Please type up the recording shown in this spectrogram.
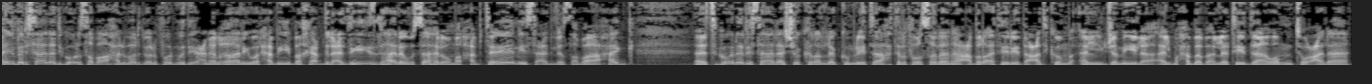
طيب رسالة تقول صباح الورد والفول مذيعنا الغالي والحبيب أخي عبد العزيز. هلا وسهلا ومرحبتين يسعد لي صباحك. أه، تقول الرسالة شكرا لكم لإتاحة الفرصة لنا عبر أثير إذاعتكم الجميلة المحببة التي داومت على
